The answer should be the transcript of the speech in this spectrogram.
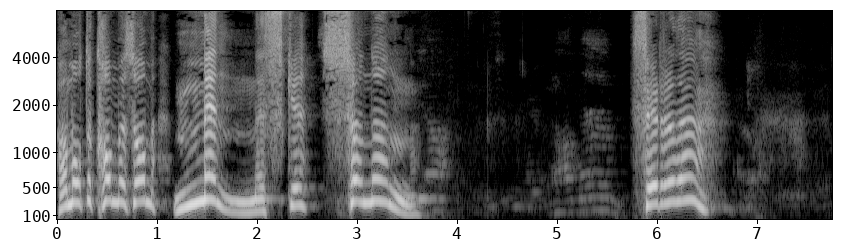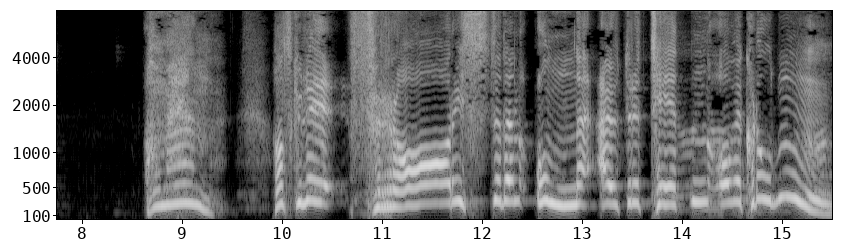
Han måtte komme som menneskesønnen. Ser dere det? Amen. Han skulle frariste den onde autoriteten over kloden.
